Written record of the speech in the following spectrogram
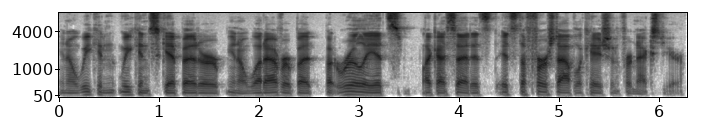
you know we can we can skip it or you know whatever but but really it's like i said it's it's the first application for next year.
